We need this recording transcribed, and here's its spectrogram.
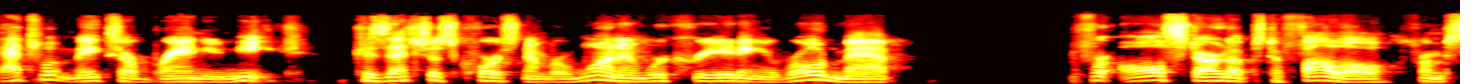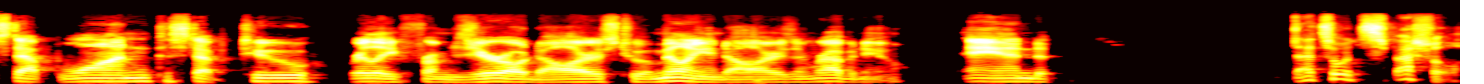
that's what makes our brand unique because that's just course number one. And we're creating a roadmap for all startups to follow from step one to step two, really from zero dollars to a million dollars in revenue. And that's what's special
